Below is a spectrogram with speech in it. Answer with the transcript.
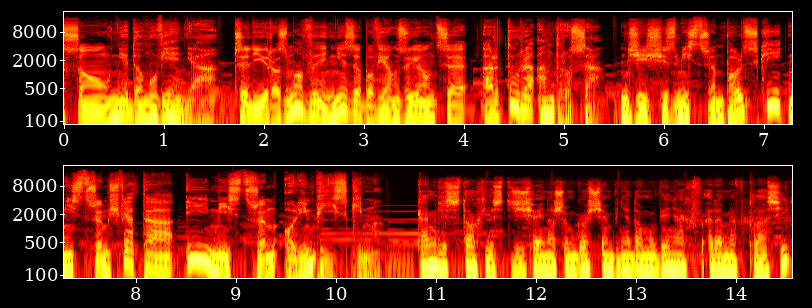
są niedomówienia, czyli rozmowy niezobowiązujące Artura Andrusa. Dziś z mistrzem Polski, mistrzem świata i mistrzem olimpijskim. Kamil Stoch jest dzisiaj naszym gościem w Niedomówieniach w RMF Classic.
